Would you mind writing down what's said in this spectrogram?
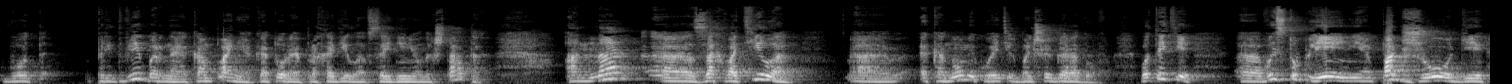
вот предвыборная кампания, которая проходила в Соединенных Штатах, она э, захватила э, экономику этих больших городов. Вот эти Э, выступления, поджоги,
